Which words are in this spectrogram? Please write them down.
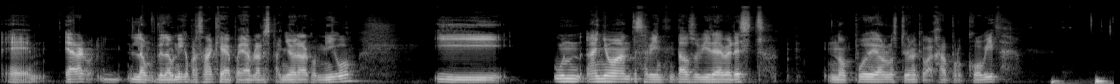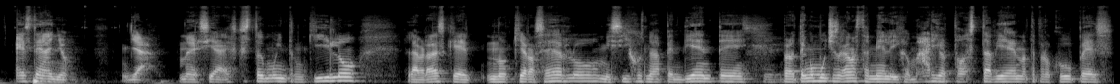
Eh, era la, de la única persona que podía hablar español era conmigo y un año antes había intentado subir a Everest, no pudieron, los tuvieron que bajar por COVID. Este año, ya, me decía, es que estoy muy intranquilo, la verdad es que no quiero hacerlo, mis hijos me da pendiente, pero tengo muchas ganas también. Le dije, Mario, todo está bien, no te preocupes,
